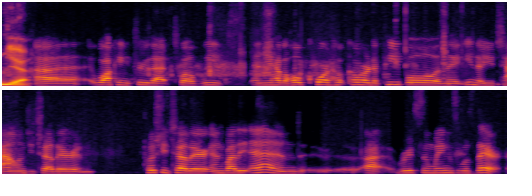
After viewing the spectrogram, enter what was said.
Yeah. Uh, walking through that 12 weeks, and you have a whole cohort, cohort of people, and they, you know, you challenge each other and push each other, and by the end, uh, Roots and Wings was there.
